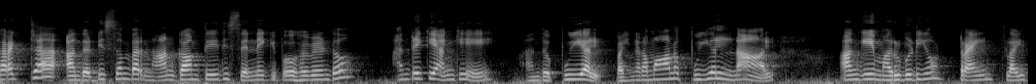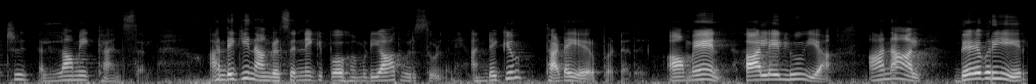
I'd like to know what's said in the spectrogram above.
கரெக்டாக அந்த டிசம்பர் நான்காம் தேதி சென்னைக்கு போக வேண்டும். அன்றைக்கு அங்கே அந்த புயல் பயங்கரமான புயல்னால் அங்கே மறுபடியும் ட்ரெயின் ஃப்ளைட்டு எல்லாமே கேன்சல் அன்றைக்கு நாங்கள் சென்னைக்கு போக முடியாத ஒரு சூழ்நிலை. அன்றைக்கும் தடை ஏற்பட்டது. ஆமேன். ஹாலே லூயா ஆனால் தேவரீர்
